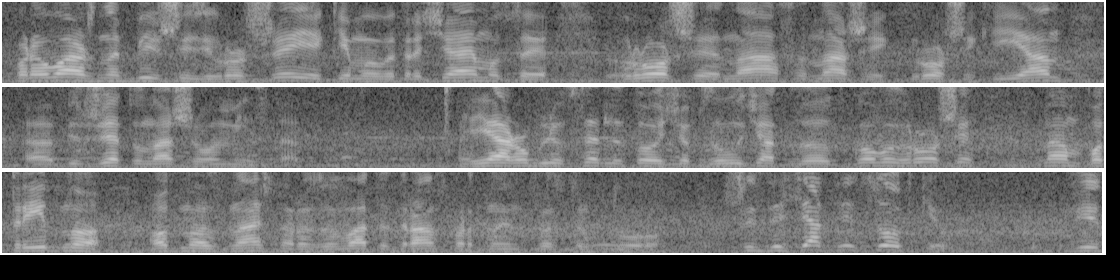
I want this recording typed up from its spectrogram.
Переважна більшість грошей, які ми витрачаємо, це гроші нас, наших грошей киян, е, бюджету нашого міста. Я роблю все для того, щоб залучати додаткові гроші. Нам потрібно однозначно розвивати транспортну інфраструктуру. 60% від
